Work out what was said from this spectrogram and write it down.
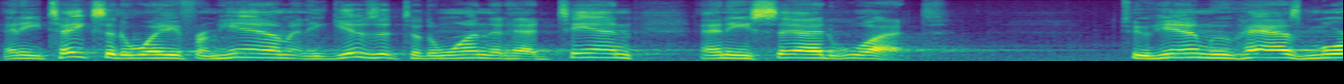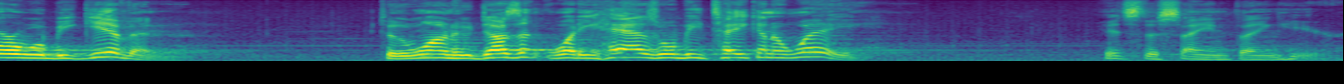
And he takes it away from him and he gives it to the one that had 10, and he said, What? To him who has more will be given. To the one who doesn't, what he has will be taken away. It's the same thing here.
